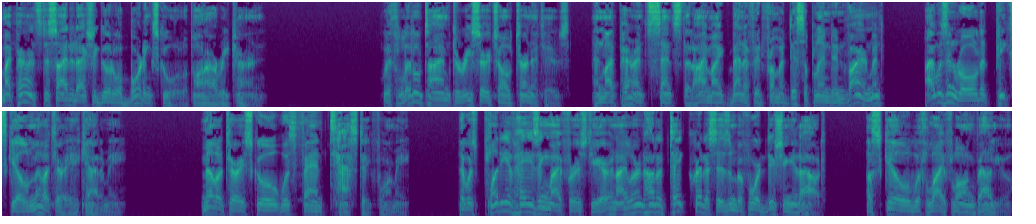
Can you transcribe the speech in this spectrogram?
my parents decided I should go to a boarding school upon our return. With little time to research alternatives, and my parents sense that I might benefit from a disciplined environment, I was enrolled at Peekskill Military Academy. Military school was fantastic for me. There was plenty of hazing my first year, and I learned how to take criticism before dishing it out, a skill with lifelong value.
